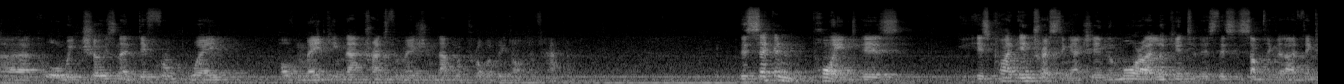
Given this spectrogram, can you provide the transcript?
uh, or we'd chosen a different way of making that transformation, that would probably not have happened. The second point is, is quite interesting actually, and the more I look into this, this is something that I think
